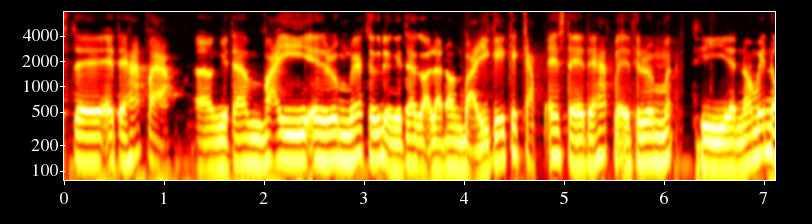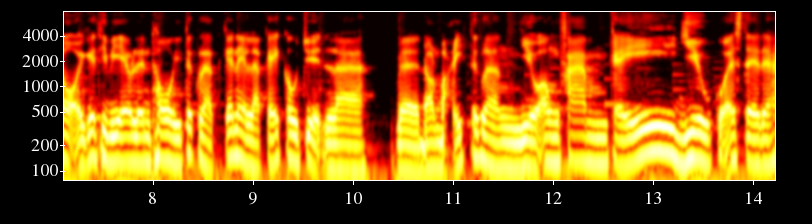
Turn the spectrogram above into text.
ST ETH vào uh, người ta vay Ethereum các thứ để người ta gọi là đòn bẩy cái cái cặp STETH và Ethereum á thì nó mới đội cái TVL lên thôi. Tức là cái này là cái câu chuyện là về đòn bẩy tức là nhiều ông farm cái yield của STETH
